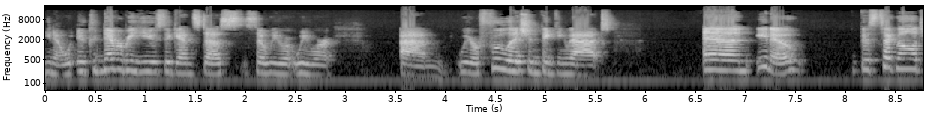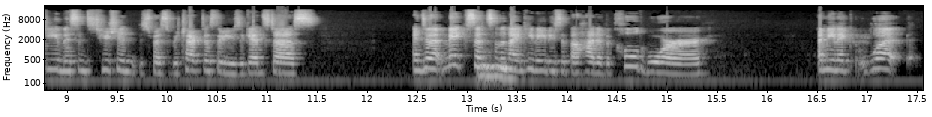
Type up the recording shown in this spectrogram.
you know it could never be used against us. So we were we were um, we were foolish in thinking that. And, you know, this technology and this institution is supposed to protect us, they're used against us. And so it makes sense in the 1980s at the height of the Cold War. I mean, like, what,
